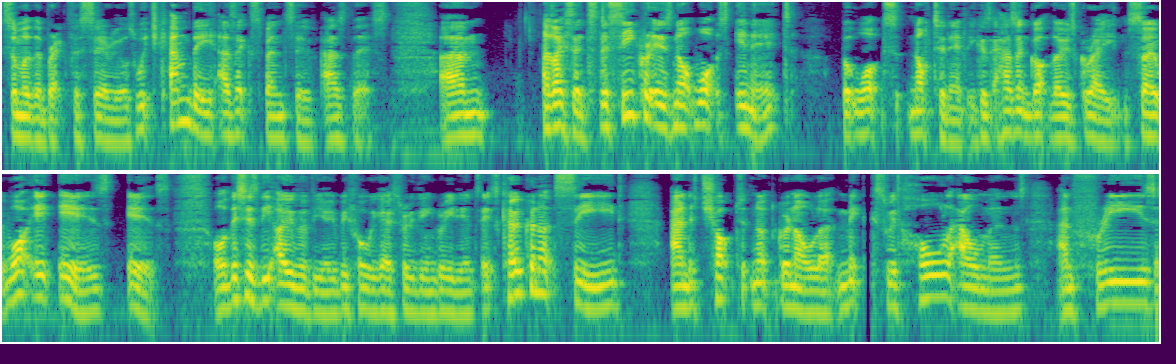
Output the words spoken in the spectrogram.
some other breakfast cereals, which can be as expensive as this. Um, as I said, the secret is not what's in it, but what's not in it because it hasn't got those grains. So what it is, is, or this is the overview before we go through the ingredients. It's coconut seed and chopped nut granola mixed with whole almonds and freeze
